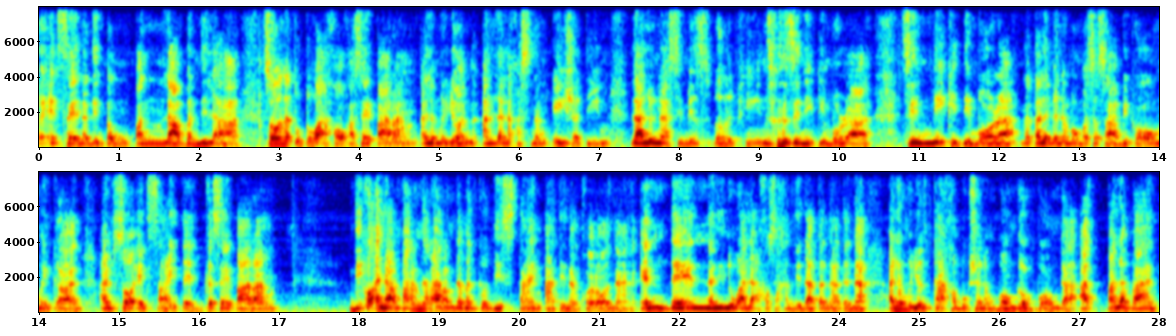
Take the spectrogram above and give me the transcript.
eksena din tong panlaban nila. So natutuwa ako kasi parang, alam mo yon ang lalakas ng Asia team, lalo na si Miss Philippines, si Nikki Mora, si Nikki Dimora, na talaga namang masasabi ko, oh my God, I'm so excited. Kasi parang, hindi ko alam, parang nararamdaman ko this time atin ang corona. And then, naniniwala ako sa kandidata natin na, alam mo yun, kakabog siya ng bonggang-bongga. At palaban,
